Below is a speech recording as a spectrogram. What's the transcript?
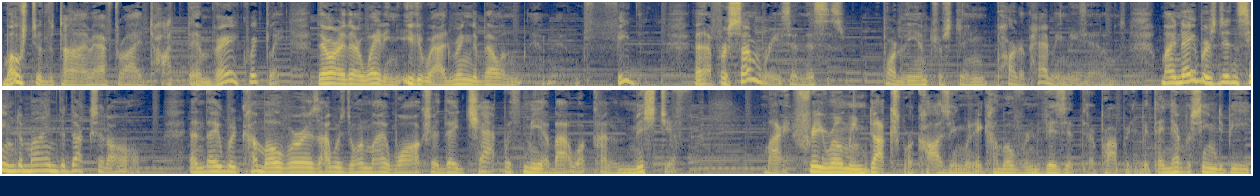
Most of the time, after I taught them very quickly, they were there waiting. Either way, I'd ring the bell and, and, and feed them. And for some reason, this is part of the interesting part of having these animals. My neighbors didn't seem to mind the ducks at all. And they would come over as I was doing my walks, or they'd chat with me about what kind of mischief my free roaming ducks were causing when they come over and visit their property. But they never seemed to be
